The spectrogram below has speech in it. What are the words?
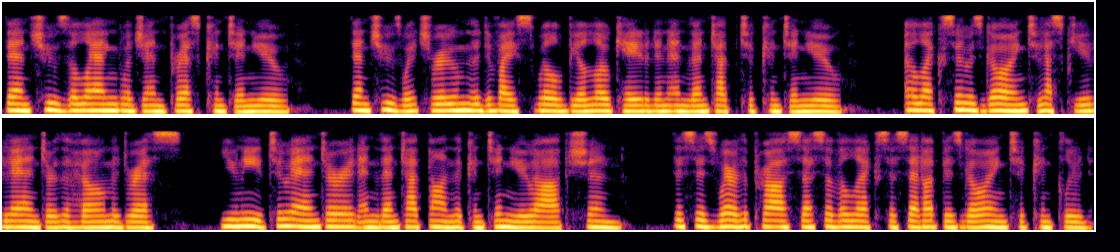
Then choose a language and press Continue. Then choose which room the device will be located in and then tap to continue. Alexa is going to ask you to enter the home address. You need to enter it and then tap on the Continue option. This is where the process of Alexa setup is going to conclude.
